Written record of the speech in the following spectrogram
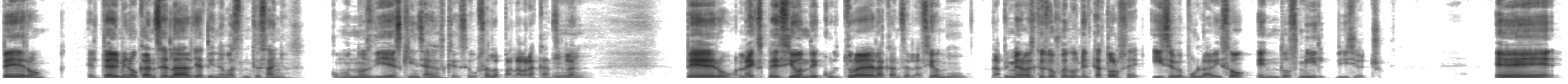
Pero el término cancelar ya tiene bastantes años como unos 10, 15 años que se usa la palabra cancelar. Pero la expresión de cultura de la cancelación, la primera vez que eso fue en 2014 y se popularizó en 2018. Eh,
